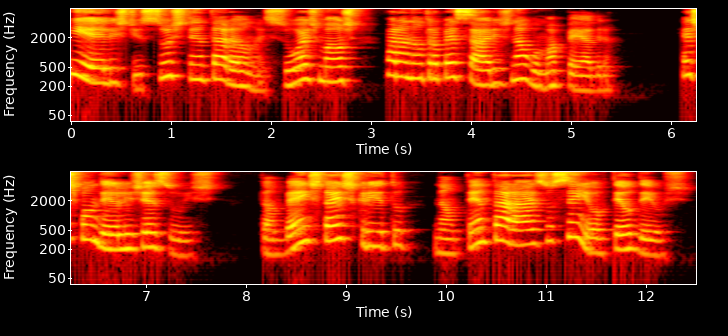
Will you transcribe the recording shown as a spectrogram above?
e eles te sustentarão nas suas mãos para não tropeçares em alguma pedra. Respondeu-lhe Jesus: Também está escrito: Não tentarás o Senhor teu Deus.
